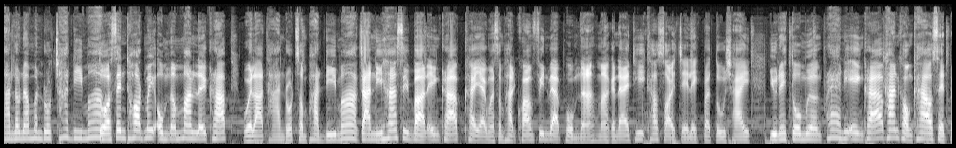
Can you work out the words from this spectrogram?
านแล้วนะมันรสชาติดีมาก ตัวเส้นทอดไม่อมน้ำมันเลยครับ เวลาทานรสสัมผัสดีมาก จานนี้ 50 บาทเองครับ ใครอยากมาสัมผัสความฟินแบบผมนะ มากันได้ที่ข้าวซอยเจเล็กประตูชัย อยู่ในตัวเมืองแพร่นี่เองครับทานของคาวเสร็จไป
